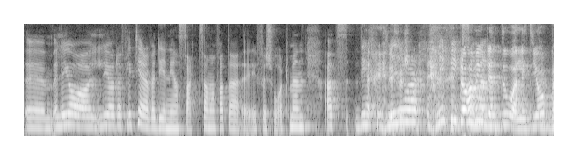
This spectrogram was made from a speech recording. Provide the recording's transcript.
ehm, eller jag, jag reflekterar över det ni har sagt, sammanfatta är för svårt. Men att det, det ni, har, ni fick Då har vi gjort ett dåligt jobb.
